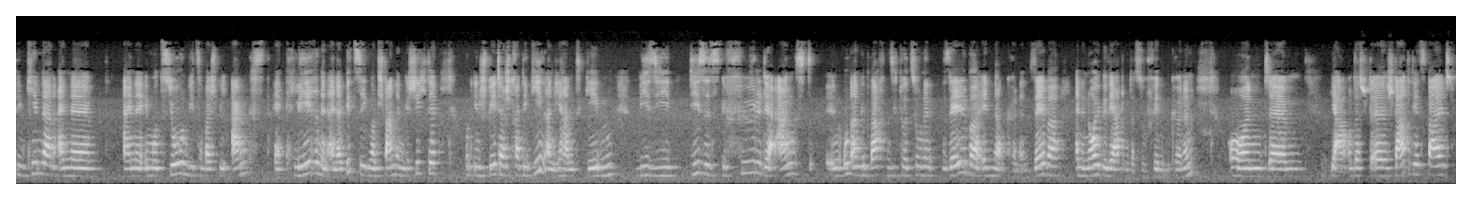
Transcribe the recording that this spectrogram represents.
den Kindern eine eine Emotion wie zum Beispiel Angst erklären in einer witzigen und spannenden Geschichte und ihnen später Strategien an die Hand geben, wie sie dieses Gefühl der Angst in unangebrachten Situationen selber ändern können, selber eine neue Bewertung dazu finden können. Und ähm, ja, und das äh, startet jetzt bald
